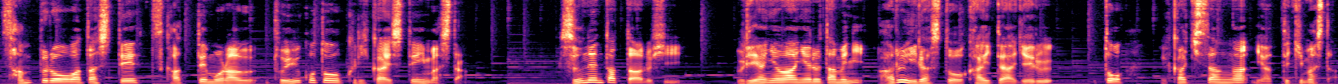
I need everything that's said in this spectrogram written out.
サンプルを渡して使ってもらうということを繰り返していました。数年経ったある日、売り上げを上げるためにあるイラストを描いてあげると絵描きさんがやってきました。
